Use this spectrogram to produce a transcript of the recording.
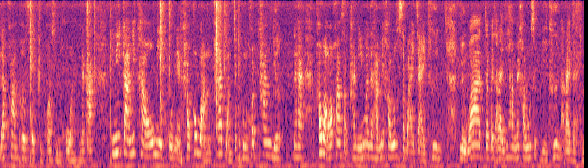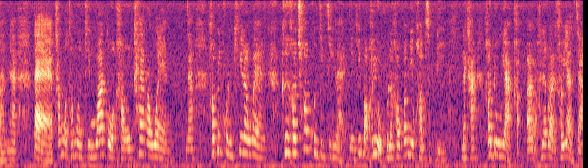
และความเพอร์เฟกต์อยู่พอสมควรนะคะ ทีนี้การที่เขามีคุณเนี่ยเขาก็หวังคาดหวังจากคุณค่อนข้างเยอะนะคะเขาหวังว่าความสัมพันธ์นี้มันจะทำให้เขารู้สึกสบายใจขึ้น หรือว่าจะเป็นอะไรที่ทำให้เขารู้สึกดีขึ้นอะไรแบบนั้นนะะแต่ทั้งหมดทั้งมวลคิมว่าตัวเขาแค่ระแวง นะเขาเป็นคนขี้ระแวง คือเขาชอบคุณจริง ๆ แหละ อย่างที่บอกเขาอยู่คุณแล้วเขาก็มีความสุขดีนะคะเขาดูอยากเอ่อเขาเรียกว่าเขาอยากจะ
